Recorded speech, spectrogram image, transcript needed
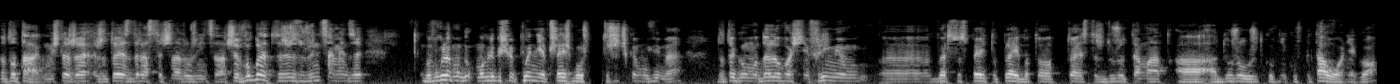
No to tak, myślę, że, że to jest drastyczna różnica. Znaczy w ogóle to też jest różnica między bo w ogóle moglibyśmy płynnie przejść, bo już troszeczkę mówimy, do tego modelu właśnie freemium e, versus pay to play, bo to, to jest też duży temat, a, a dużo użytkowników pytało o niego.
